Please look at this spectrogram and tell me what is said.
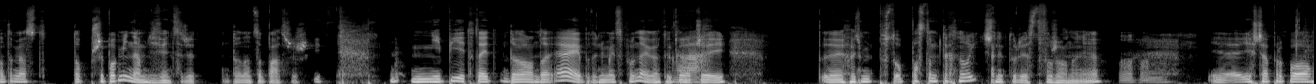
natomiast to przypomina mniej więcej, że to na co patrzysz. I nie bije tutaj do, do ej, bo to nie ma nic wspólnego, tylko Ach. raczej e, chodzi mi po prostu o postęp technologiczny, który jest stworzony, nie? Mhm. Je- Jeszcze a propos,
